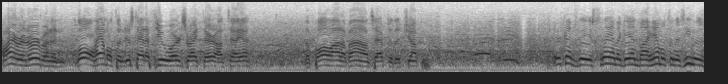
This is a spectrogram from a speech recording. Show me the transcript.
Byron Irvin and Lowell Hamilton just had a few words right there, I'll tell you. The ball out of bounds after the jump. Here comes the slam again by Hamilton as he was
